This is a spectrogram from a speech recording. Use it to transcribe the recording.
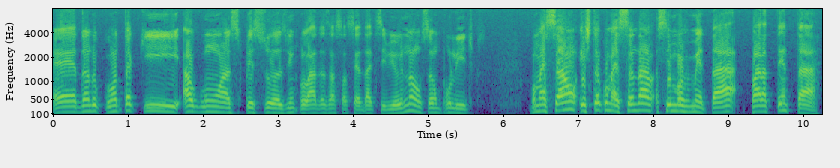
é, dando conta que algumas pessoas vinculadas à sociedade civil e não são políticos começam, estão começando a se movimentar para tentar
